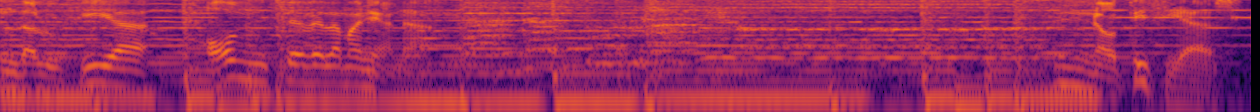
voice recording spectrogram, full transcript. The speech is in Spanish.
Andalucía, 11 de la mañana. Noticias.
